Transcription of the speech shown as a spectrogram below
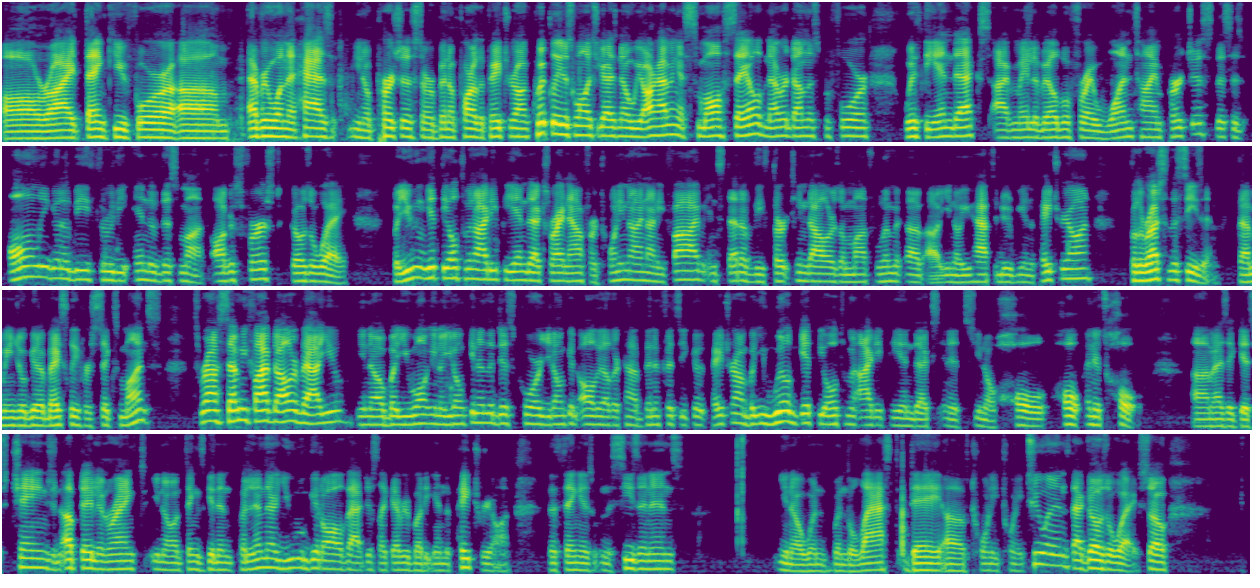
All right. Thank you for um, everyone that has, you know, purchased or been a part of the Patreon. Quickly, just want to let you guys know we are having a small sale. Never done this before with the index. I've made it available for a one-time purchase. This is only going to be through the end of this month. August 1st goes away. But you can get the Ultimate IDP Index right now for $29.95 instead of the $13 a month limit. Uh, uh, you know, you have to do to be in the Patreon for the rest of the season. That means you'll get it basically for six months. It's around $75 value, you know, but you won't, you know, you don't get in the Discord, you don't get all the other kind of benefits you with Patreon, but you will get the ultimate IDP index in its, you know, whole, whole in its whole. Um, as it gets changed and updated and ranked, you know, and things get in put in there, you will get all that just like everybody in the Patreon. The thing is, when the season ends, you know, when when the last day of 2022 ends, that goes away. So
